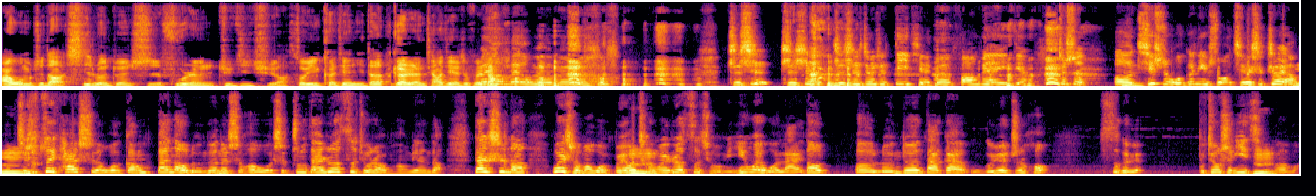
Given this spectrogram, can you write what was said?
而我们知道，西伦敦是富人聚集区啊，所以可见你的个人条件也是非常好。没有没有没有没有没有，只是只是只是就是地铁更方便一点，就是。呃，嗯其实我跟你说，其实是这样的。嗯其实最开始我刚搬到伦敦的时候，我是住在热刺球场旁边的。但是呢，为什么我没有嗯成为热刺球迷？因为我来到呃伦敦大概五个月之后，四个月，不就是疫情了吗？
